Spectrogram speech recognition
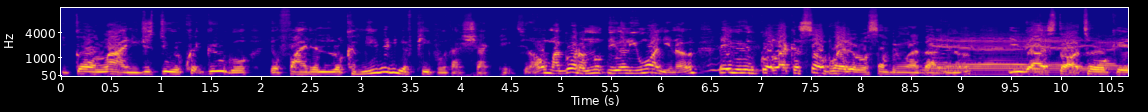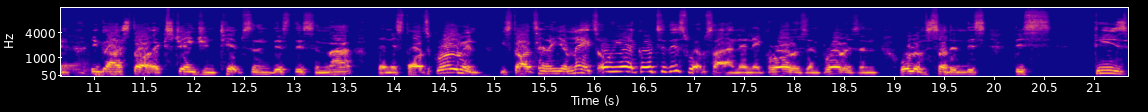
You go online, you just do a quick Google, you'll find a little community of people that shag pigs. You know, oh my god, I'm not the only one. You know, maybe they've got like a subreddit or something like that. You know, you guys start Yeah, talking, yeah. you guys start exchanging tips and this, this, and that. Then it starts growing. You start telling your mates, "Oh yeah, go to this website," and then it grows and grows, and all of a sudden, this, this, these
